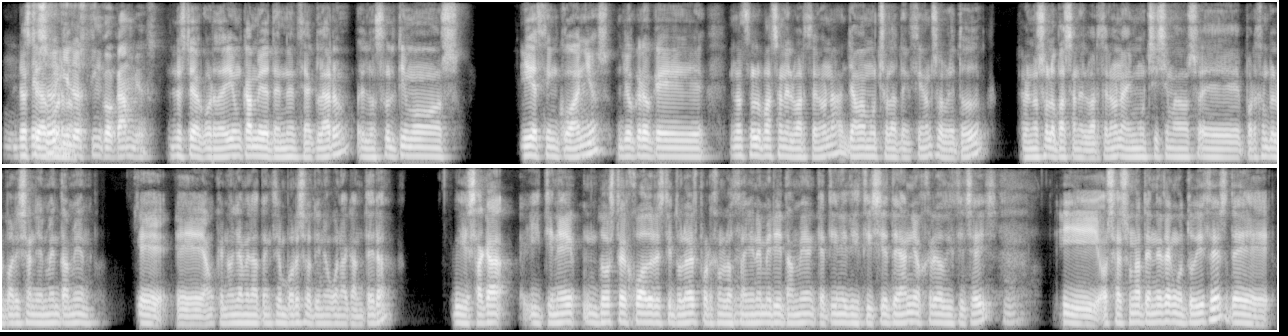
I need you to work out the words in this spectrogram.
Estoy de Eso y acuerdo. los cinco cambios. Yo estoy de acuerdo. Hay un cambio de tendencia, claro. En los últimos 10, 5 años, yo creo que no solo pasa en el Barcelona, llama mucho la atención, sobre todo, pero no solo pasa en el Barcelona. Hay muchísimos, eh, por ejemplo, el Paris Saint-Germain también, que eh, aunque no llame la atención por eso, tiene buena cantera. Y saca, y tiene dos, tres jugadores titulares, por ejemplo, Mm. Zayn Emery también, que tiene 17 años, creo, 16. Mm. Y, o sea, es una tendencia, como tú dices, de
